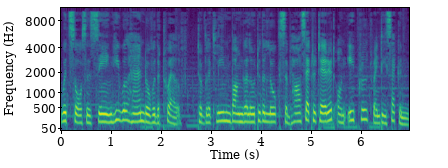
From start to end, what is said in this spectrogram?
with sources saying he will hand over the 12 to Tughlaq bungalow to the Lok Sabha Secretariat on April 22.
